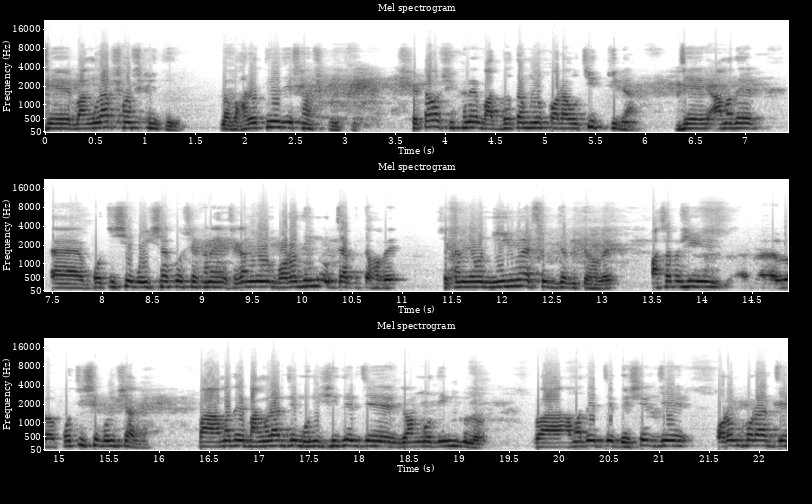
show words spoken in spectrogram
যে বাংলার সংস্কৃতি বা ভারতীয় যে সংস্কৃতি, সেটাও সেখানে বাধ্যতামূলক করা উচিত কিনা? যে আমাদের পঁচিশে বৈশাখও সেখানে সেখানে যেমন বড়দিন উদযাপিত হবে, সেখানে যেমন নিউ ইয়ার্স উদযাপিত হবে, পাশাপাশি পঁচিশে বৈশাখ বা আমাদের বাংলার যে মনীষীদের যে জন্মদিনগুলো বা আমাদের যে দেশের যে পরম্পরার যে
